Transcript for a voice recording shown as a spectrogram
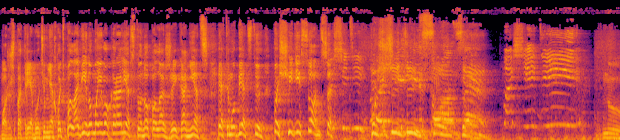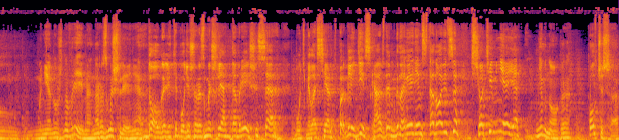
Можешь потребовать у меня хоть половину моего королевства, но положи конец этому бедствию. Пощади солнце. Пощади! Пощади солнце! Пощади! Ну, мне нужно время на размышления. Долго ли ты будешь размышлять, добрейший сэр? Будь милосерд, погляди, с каждым мгновением становится все темнее. Немного, полчаса.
